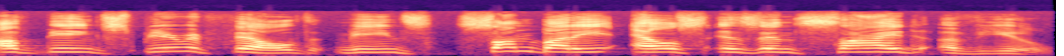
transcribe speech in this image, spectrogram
of being spirit filled means somebody else is inside of you.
